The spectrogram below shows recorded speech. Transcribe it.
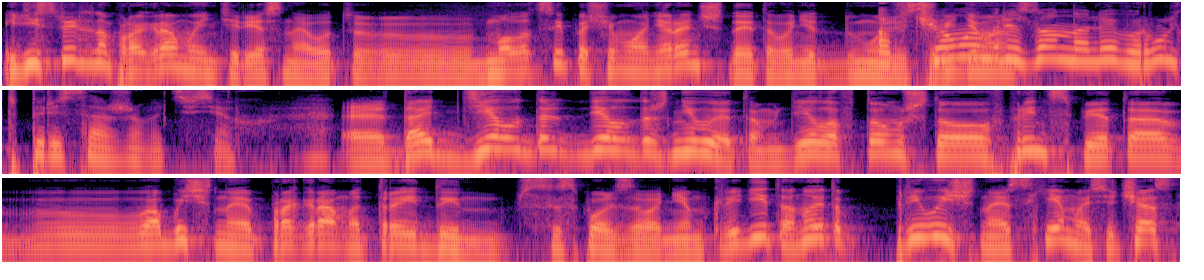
И действительно, программа интересная. Вот э, молодцы, почему они раньше до этого не думали. А в чем Видимо... резон на левый руль пересаживать всех? Э, да, дело, дело даже не в этом. Дело в том, что, в принципе, это обычная программа трейдин с использованием кредита, но это привычная схема. Сейчас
